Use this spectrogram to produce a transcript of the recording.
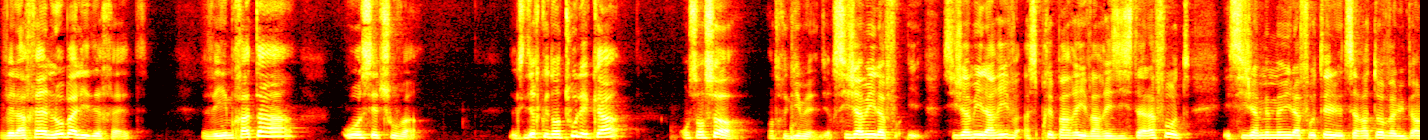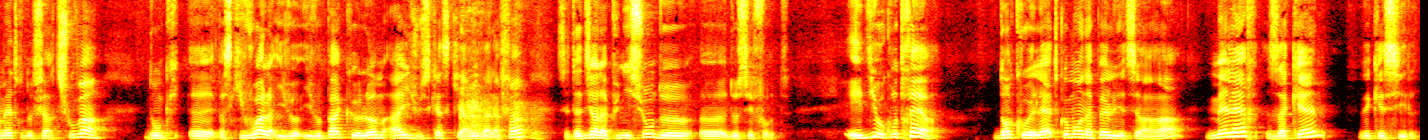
velachen lo balidechet, veimchata, ou oset shuva. Donc c'est-à-dire que dans tous les cas, on s'en sort, entre guillemets. Dire, si, jamais il a, si jamais il arrive à se préparer, il va résister à la faute. Et si jamais même il a fauté, le Tseratov va lui permettre de faire tchouva. Donc, euh, parce qu'il voit, il veut, il veut pas que l'homme aille jusqu'à ce qui arrive à la fin, c'est-à-dire la punition de, euh, de ses fautes. Et il dit au contraire, dans Kohelet, comment on appelle le Yetzirara Meler Zaken Vekesil.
